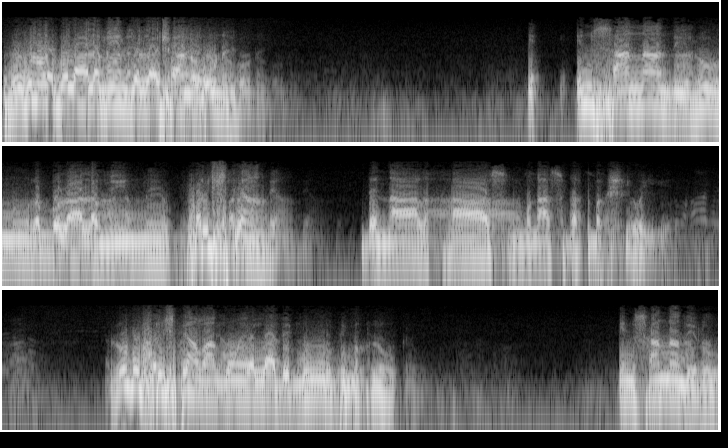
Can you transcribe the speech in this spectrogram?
روح رب العالمین جل شان انسان دی روح نو رب العالمین نے فرشتیاں دے نال خاص مناسبت بخشی ہوئی ہے۔ روح فرشتیاں وانگوں اللہ دی نور دی مخلوق انسان دی روح۔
